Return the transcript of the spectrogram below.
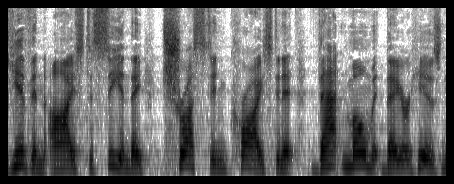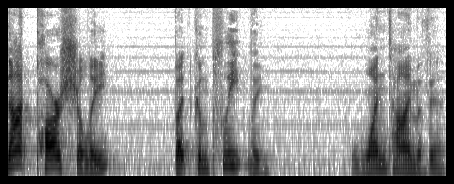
given eyes to see and they trust in Christ. And at that moment, they are His, not partially, but completely. One time event.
